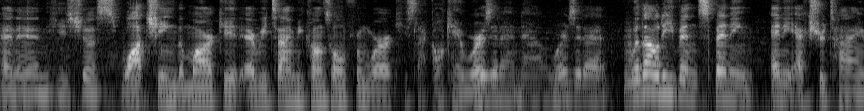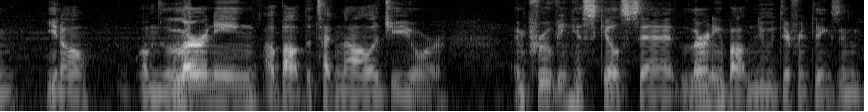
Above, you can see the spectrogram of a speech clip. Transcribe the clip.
And then he's just watching the market every time he comes home from work. He's like, okay, where's it at now? Where's it at? Without even spending any extra time, you know, um, learning about the technology or improving his skill set, learning about new different things. And,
